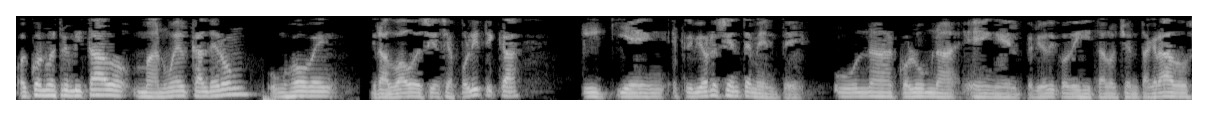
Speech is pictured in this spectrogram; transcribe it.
Hoy con nuestro invitado Manuel Calderón, un joven graduado de Ciencias Políticas y quien escribió recientemente una columna en el periódico digital 80 grados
